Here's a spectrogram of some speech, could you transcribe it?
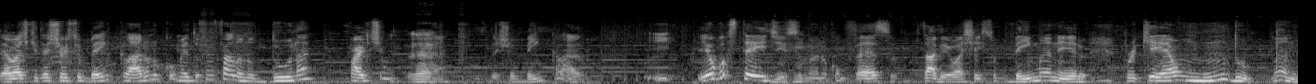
eu acho que deixou isso bem claro no começo do filme falando Duna parte 1. É. né? Isso deixou bem claro. E, eu gostei disso, mano, eu confesso. Sabe, eu achei isso bem maneiro. Porque é um mundo, mano,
